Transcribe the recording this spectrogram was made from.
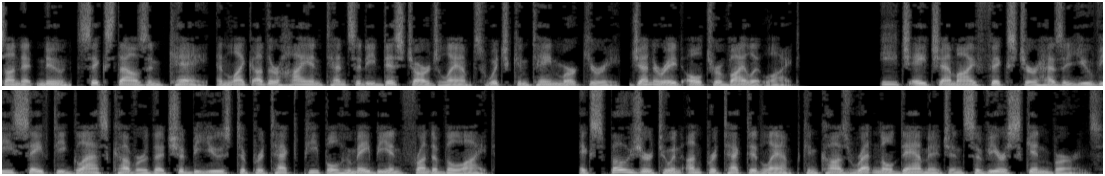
sun at noon 6000 K, and like other high-intensity discharge lamps which contain mercury, generate ultraviolet light. Each HMI fixture has a UV safety glass cover that should be used to protect people who may be in front of the light. Exposure to an unprotected lamp can cause retinal damage and severe skin burns.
